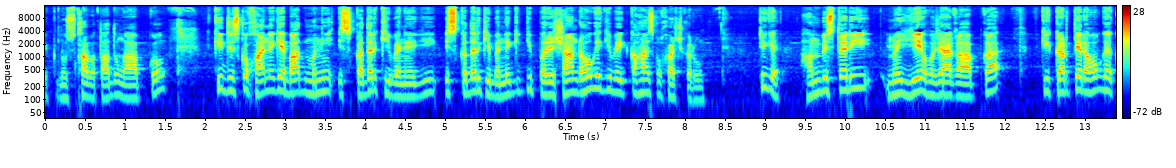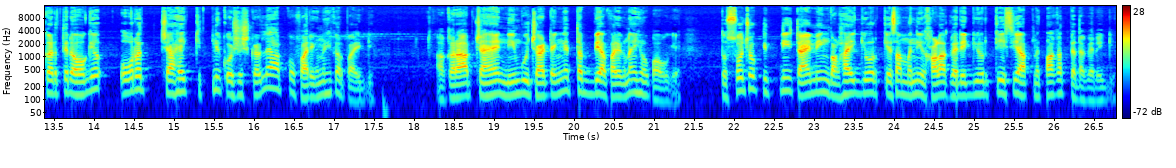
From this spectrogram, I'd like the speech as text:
एक नुस्खा बता दूँगा आपको कि जिसको खाने के बाद मनी इस कदर की बनेगी, इस कदर की बनेगी कि परेशान रहोगे कि भाई कहाँ इसको खर्च करूँ। ठीक है? हम बिस्तरी में ये हो जाएगा आपका कि करते रहोगे करते रहोगे, औरत चाहे कितनी कोशिश कर ले, आपको फारिग नहीं कर पाएगी। अगर आप चाहें नींबू चाटेंगे, तब भी आप फारिग नहीं हो पाओगे। तो सोचो कितनी टाइमिंग बढ़ाएगी और कैसा मनी खड़ा करेगी और कैसी आप में ताकत पैदा करेगी।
